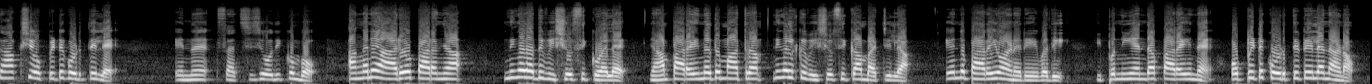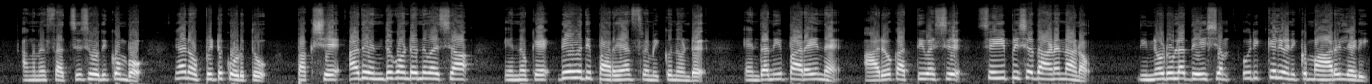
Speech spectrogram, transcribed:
സാക്ഷി ഒപ്പിട്ട് കൊടുത്തില്ലേ? എന്ന് സച്ചി ചോദിക്കുമ്പോ അങ്ങനെ ആരോ പറഞ്ഞ നിങ്ങളത് വിശ്വസിക്കൂ അല്ലേ? ഞാൻ പറയുന്നത് മാത്രം നിങ്ങൾക്ക് വിശ്വസിക്കാൻ പറ്റില്ല എന്ന് പറയുവാണ് രേവതി. ഇപ്പൊ നീ എന്താ പറയുന്നേ? ഒപ്പിട്ട് കൊടുത്തിട്ടില്ലെന്നാണോ? അങ്ങനെ സച്ചി ചോദിക്കുമ്പോൾ ഞാൻ ഒപ്പിട്ട് കൊടുത്തു. പക്ഷേ അത് എന്തുകൊണ്ടെന്ന് വെച്ചാ? എന്നൊക്കെ രേവതി പറയാൻ ശ്രമിക്കുന്നുണ്ട്. എന്താ നീ പറയുന്നേ? ആരോ കത്തിവച്ച് ചെയ്യിപ്പിച്ചതാണെന്നാണോ? നിന്നോടുള്ള ദേഷ്യം ഒരിക്കലും എനിക്ക് മാറില്ലടി.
